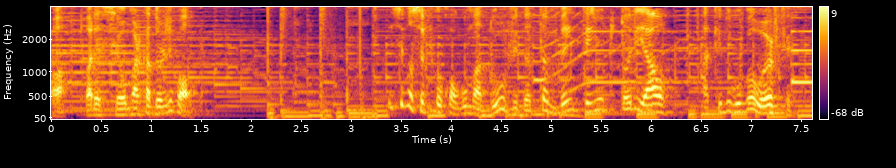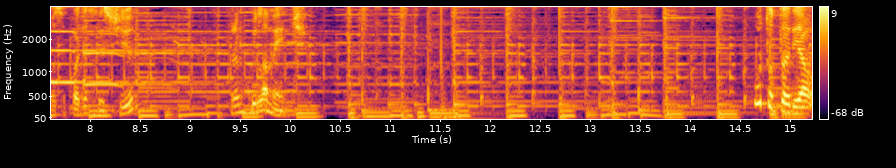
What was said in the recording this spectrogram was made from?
Ó, apareceu o marcador de volta. E se você ficou com alguma dúvida, também tem o tutorial aqui do Google Earth, você pode assistir tranquilamente. O tutorial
